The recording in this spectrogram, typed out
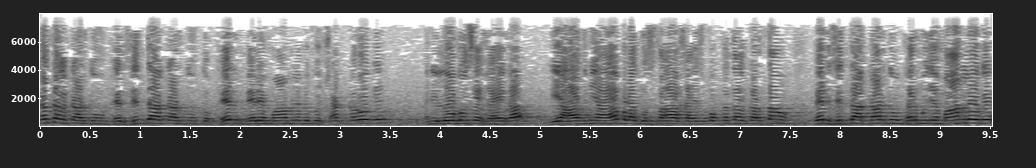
قتل کر دوں، پھر زندہ کر دوں، تو پھر میرے معاملے میں کوئی شک کرو گے؟ یعنی لوگوں سے کہے گا، یہ آدمی آیا، بڑا گستاخ ہے، اس کو قتل کرتا ہوں، پھر زندہ کر دوں، پھر مجھے مان لو گے؟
